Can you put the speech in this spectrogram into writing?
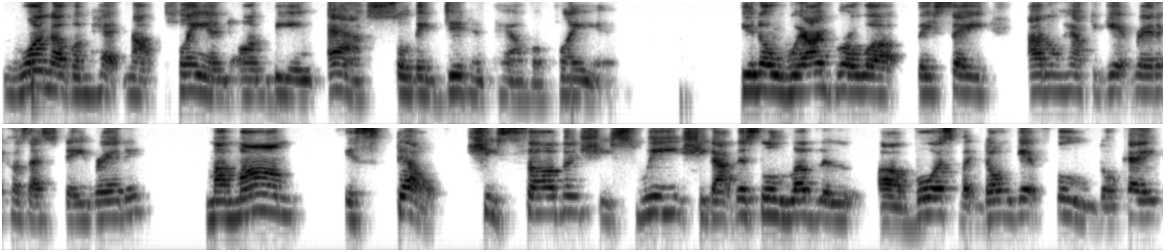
One of them had not planned on being asked, so they didn't have a plan. You know, where I grow up, they say, I don't have to get ready because I stay ready. My mom is stealth. She's southern, she's sweet, she got this little lovely uh, voice, but don't get fooled, okay?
